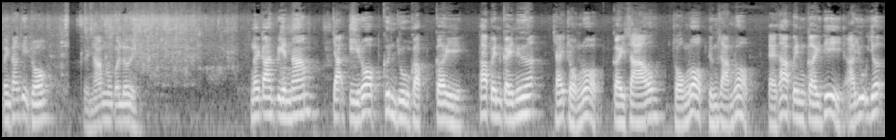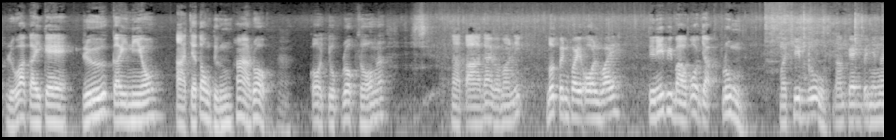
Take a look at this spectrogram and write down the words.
เป็นครั้งที่สองใส่น้ำลงไปเลย ในการเปลี่ยนน้ำจะกี่รอบขึ้นอยู่กับไก่ถ้าเป็นไก่เนื้อใช้สองรอบ ไก่สาวสองรอบถึงสามรอบ แต่ถ้าเป็นไก่ที่อายุเยอะหรือว่าไก่แก่หรือไก่เหนียวอาจจะต้องถึงห้ารอบ ก็จบรอบสองนะหน้าตาได้ประมาณนี้ลดเป็นไฟอ่อนไว้ ทีนี้พี่บ่าวก็จะปรุงมาชิมดูน้ำแกงเป็นยังไง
